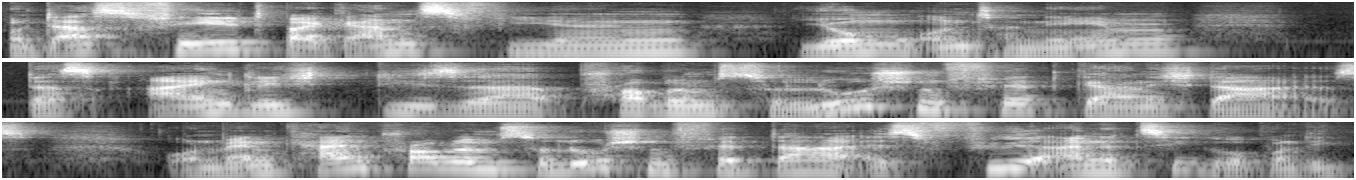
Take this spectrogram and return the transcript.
Und das fehlt bei ganz vielen jungen Unternehmen, dass eigentlich dieser Problem-Solution-Fit gar nicht da ist. Und wenn kein Problem-Solution-Fit da ist für eine Zielgruppe, und die,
